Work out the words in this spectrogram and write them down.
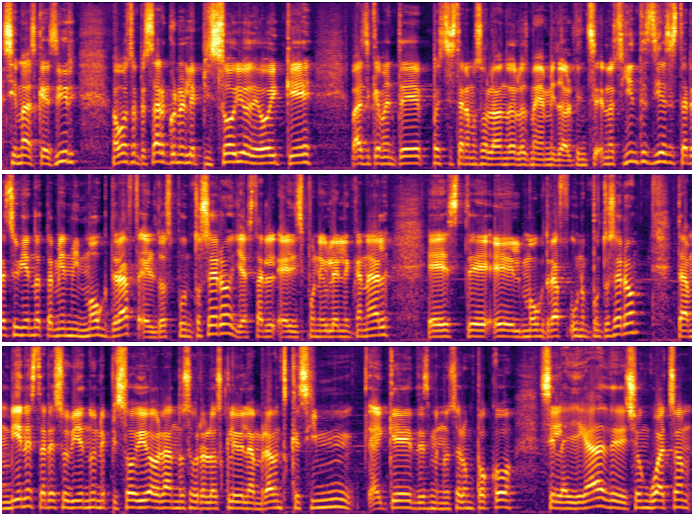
Sin más que decir, vamos a empezar con el episodio de hoy que básicamente pues estaremos hablando de los Miami Dolphins. En los siguientes días estaré subiendo también mi mock draft, el 2.0, ya está disponible en el canal, este el mock draft 1.0. También estaré subiendo un episodio hablando sobre los Cleveland Browns que sí hay que desmenuzar un poco si la llegada de Sean Watson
